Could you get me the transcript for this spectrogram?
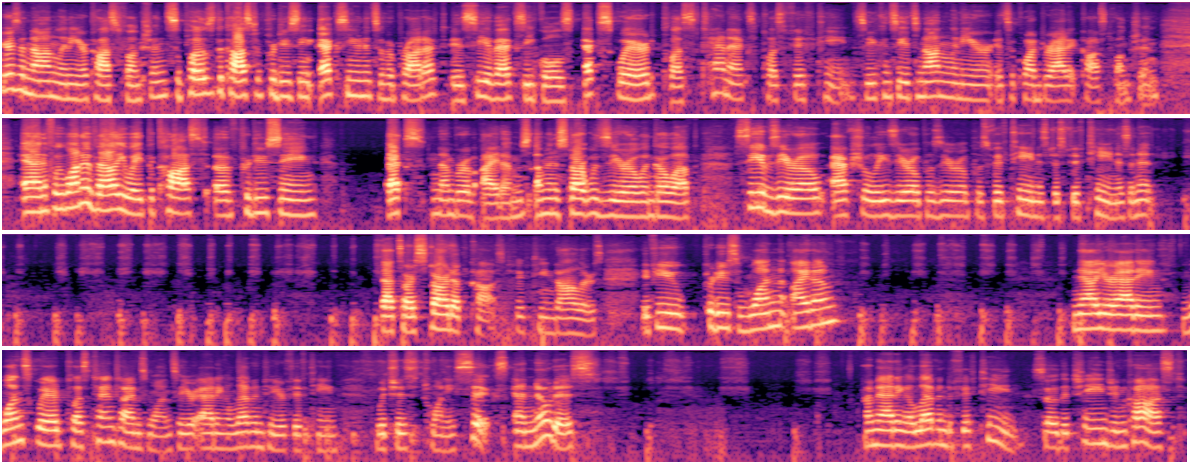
Here's a nonlinear cost function. Suppose the cost of producing x units of a product is c of x equals x squared plus 10x plus 15. So you can see it's nonlinear, it's a quadratic cost function. And if we want to evaluate the cost of producing x number of items, I'm going to start with 0 and go up. c of 0, actually 0 plus 0 plus 15 is just 15, isn't it? That's our startup cost, $15. If you produce one item, now you're adding 1 squared plus 10 times 1, so you're adding 11 to your 15, which is 26. And notice, I'm adding 11 to 15, so the change in cost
